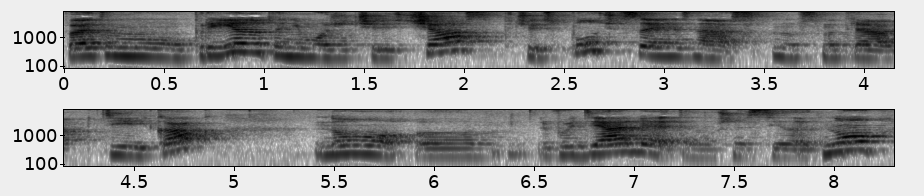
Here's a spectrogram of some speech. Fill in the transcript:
Поэтому приедут они, может, через час, через полчаса, я не знаю, ну, смотря где и как, но э, в идеале это нужно сделать. Но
